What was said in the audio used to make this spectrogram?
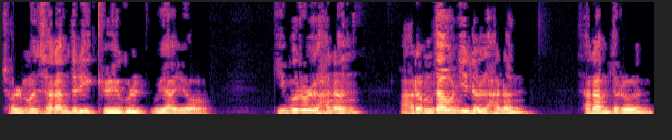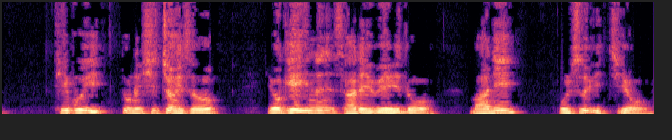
젊은 사람들이 교육을 위하여 기부를 하는 아름다운 일을 하는 사람들은 TV 또는 시청에서 여기에 있는 사례 외에도 많이 볼 수 있지요.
